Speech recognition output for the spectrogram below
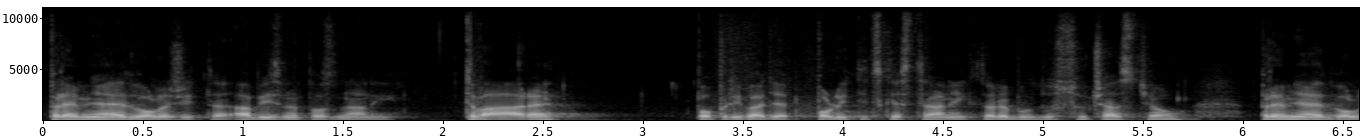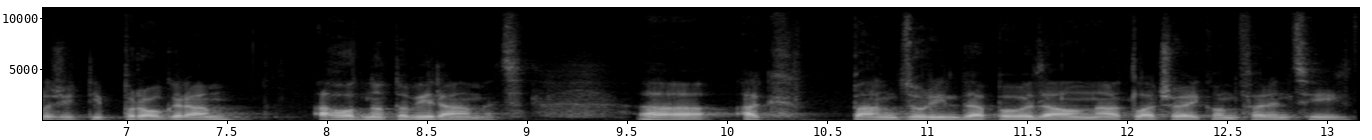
Pre mňa je dôležité, aby sme poznali tváre po prípade politické strany, ktoré budú súčasťou. Pre mňa je dôležitý program a hodnotový rámec. Ak pán Zurinda povedal na tlačovej konferencii,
